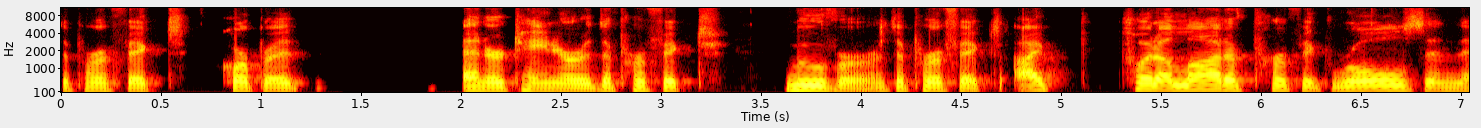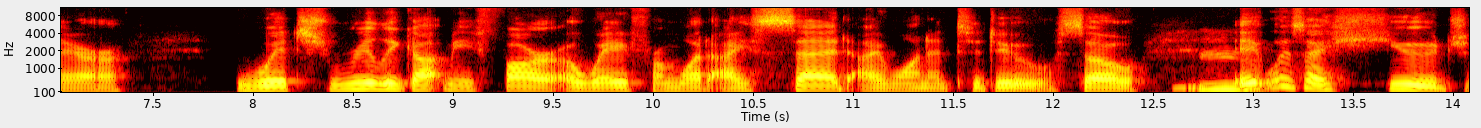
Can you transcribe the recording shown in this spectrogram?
the perfect corporate entertainer, the perfect mover, the perfect. I put a lot of perfect roles in there which really got me far away from what I said I wanted to do. So mm. it was a huge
